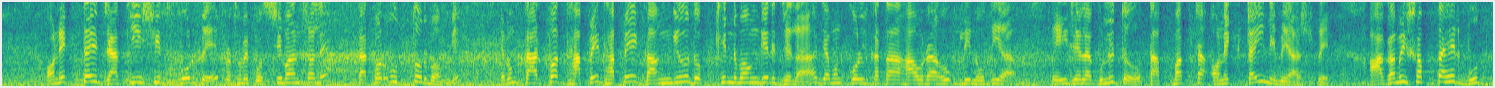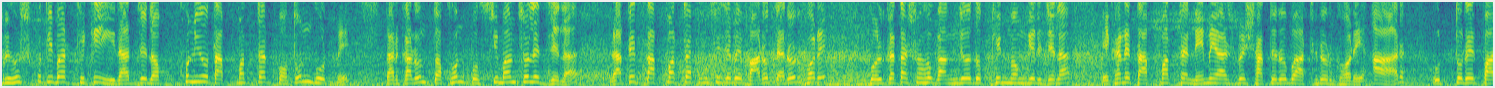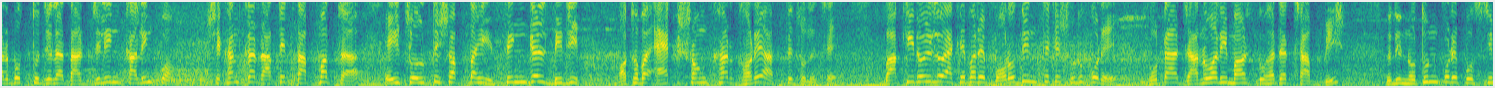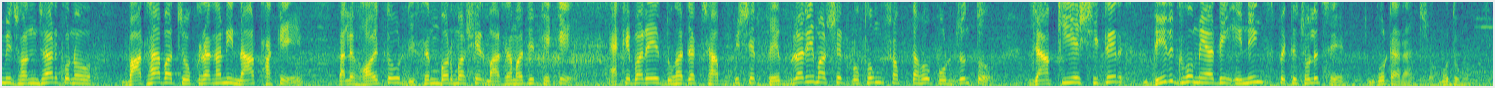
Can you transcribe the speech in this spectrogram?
অনেকটাই জাঁকিয়ে শীত পড়বে প্রথমে পশ্চিমাঞ্চলে, তারপর উত্তরবঙ্গে। এবং তারপর ধাপে ধাপে গাঙ্গেয় দক্ষিণবঙ্গের জেলা, যেমন কলকাতা, হাওড়া, হুগলি, নদিয়া, এই জেলাগুলিতেও তাপমাত্রা অনেকটাই নেমে আসবে। আগামী সপ্তাহের বুধ বৃহস্পতিবার থেকেই রাজ্যে লক্ষণীয় তাপমাত্রার পতন ঘটবে। তার কারণ, তখন পশ্চিমাঞ্চলের জেলা, রাতের তাপমাত্রা পৌঁছে যাবে বারো তেরোর ঘরে। কলকাতা সহ গাঙ্গেয় দক্ষিণবঙ্গের জেলা, এখানে তাপমাত্রা নেমে আসবে সতেরো বা আঠেরোর ঘরে। আর উত্তরের পার্বত্য জেলা দার্জিলিং, কালিম্পং, সেখানকার রাতের তাপমাত্রা এই চলতি সপ্তাহে সিঙ্গেল ডিজিট অথবা এক সংখ্যার ঘরে আসতে চলেছে। বাকি রইল একেবারে বড়দিন থেকে শুরু করে গোটা জানুয়ারি মাস দু হাজার ছাব্বিশ। যদি নতুন করে পশ্চিমী ঝঞ্ঝার কোনো বাধা বা চোখরাঙানি না থাকে, তাহলে হয়তো ডিসেম্বর মাসের মাঝামাঝি থেকে একেবারে দু হাজার ফেব্রুয়ারি মাসের প্রথম সপ্তাহ পর্যন্ত জাঁকিয়ে শীতের দীর্ঘমেয়াদী ইনিংস পেতে চলেছে গোটা রাজ্য। মধুবন্তী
